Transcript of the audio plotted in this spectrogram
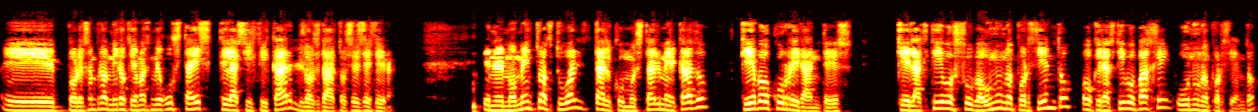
Eh, por ejemplo, a mí lo que más me gusta es clasificar los datos. Es decir, en el momento actual, tal como está el mercado, ¿qué va a ocurrir antes? ¿Que el activo suba un 1% o que el activo baje un 1%?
